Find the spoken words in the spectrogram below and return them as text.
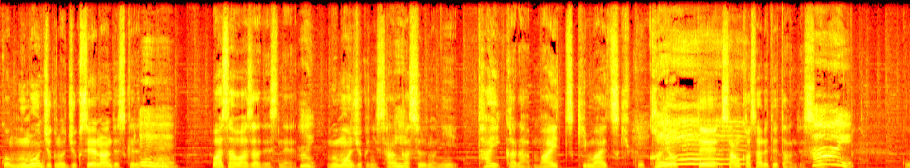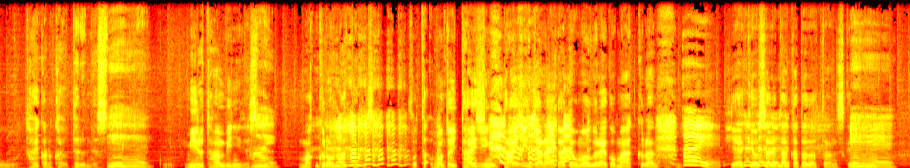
これ無門塾の塾生なんですけれども、ええ。わざわざですねはい。無門塾に参加するのに、タイから毎月毎月こう通って参加されてたんですよ。はい。こうタイから通ってるんですって。こう見るたんびにですね、はい。真っ黒になっていくんです。よ。こうた本当にタイ人タイ人じゃないかって思うぐらいこう真っ暗にはい。日焼けをされた方だったんですけれども、ええ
